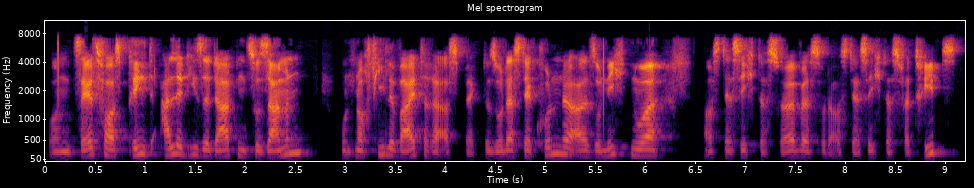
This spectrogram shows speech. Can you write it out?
Und Salesforce bringt alle diese Daten zusammen und noch viele weitere Aspekte, so dass der Kunde also nicht nur aus der Sicht des Service oder aus der Sicht des Vertriebs,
